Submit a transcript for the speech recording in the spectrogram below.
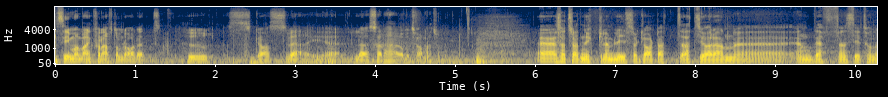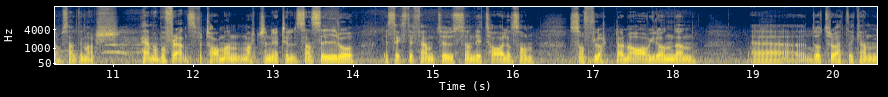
Simon Bank från Aftonbladet. Hur ska Sverige lösa det här över två matcher? Eh, så jag tror att nyckeln blir såklart att, att göra en, eh, en defensivt 100% match hemma på Friends. För tar man matchen ner till San Siro, det är 65 000, det är Italien som, som flörtar med avgrunden. Eh, då tror jag att det kan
